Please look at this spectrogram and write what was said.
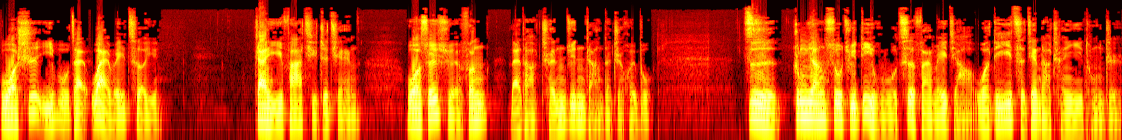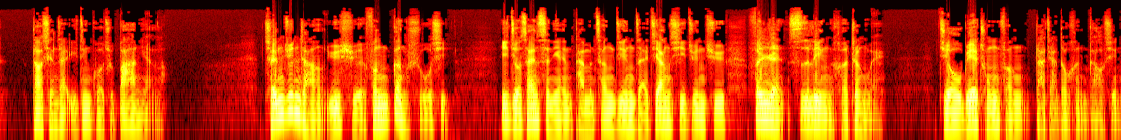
我师一部在外围策应。战役发起之前，我随雪峰来到陈军长的指挥部。自中央苏区第五次反围剿，我第一次见到陈毅同志，到现在已经过去八年了。陈军长与雪峰更熟悉。一九三四年，他们曾经在江西军区分任司令和政委，久别重逢，大家都很高兴。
